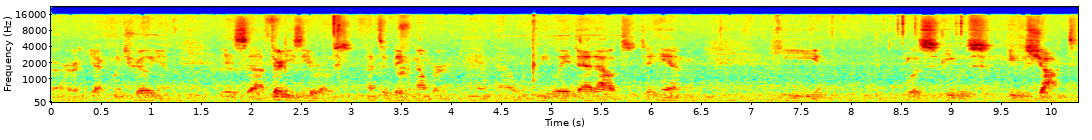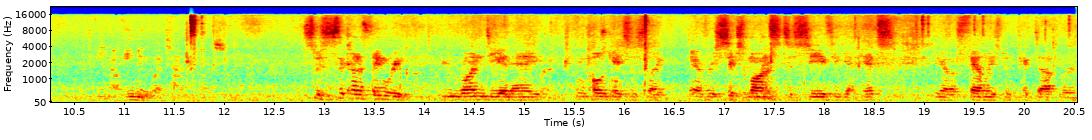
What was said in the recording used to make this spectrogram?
or, yeah, quintillion, is uh, thirty zeros. That's a big number. And uh, when we laid that out to him, he was, he was, he was shocked. You know, he knew what time it was. So is this the kind of thing where you you run DNA in cold cases like every six months to see if you get hits? You know, if family's been picked up or,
